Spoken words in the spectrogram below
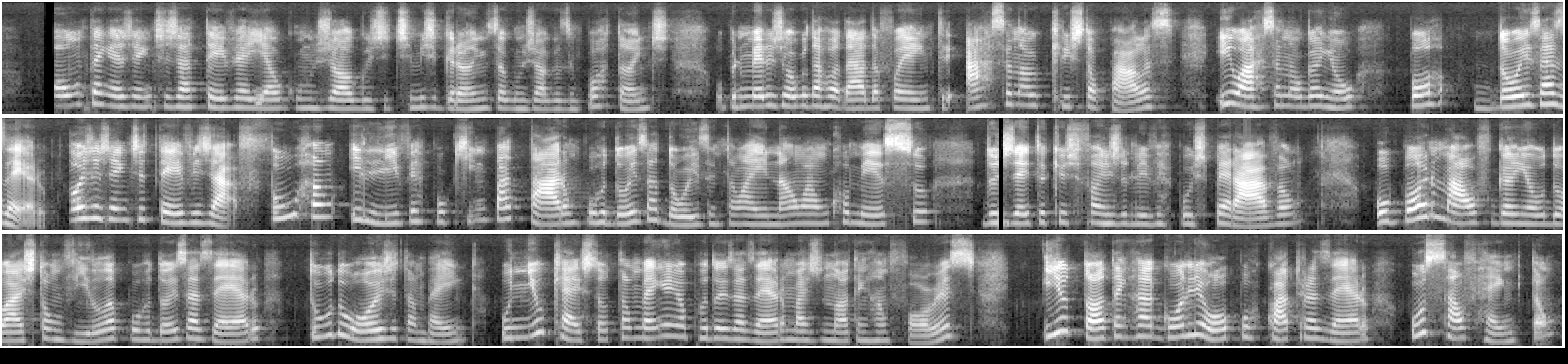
ontem, a gente já teve aí alguns jogos de times grandes, alguns jogos importantes. O primeiro jogo da rodada foi entre Arsenal e Crystal Palace, e o Arsenal ganhou por 2 a 0. Hoje a gente teve já Fulham e Liverpool que empataram por 2 a 2, então aí não é um começo do jeito que os fãs do Liverpool esperavam. O Bournemouth ganhou do Aston Villa por 2 a 0, tudo hoje também. O Newcastle também ganhou por 2 a 0, mas do Nottingham Forest. E o Tottenham goleou por 4 a 0 o Southampton.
